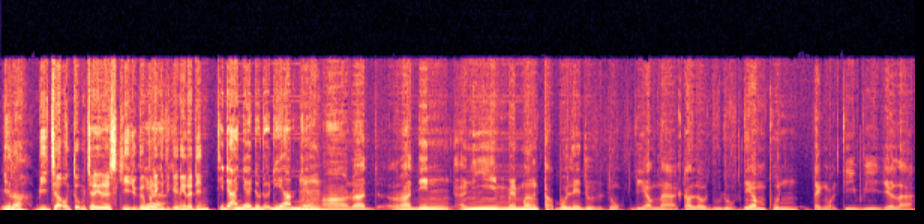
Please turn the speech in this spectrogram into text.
Yelah bijak untuk mencari rezeki juga Ya. pada ketika ni Radin. Tidak hanya duduk diam je. Hmm. Ah, Rad, Radin ni memang tak boleh duduk diam lah. Kalau duduk diam pun tengok TV je lah.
